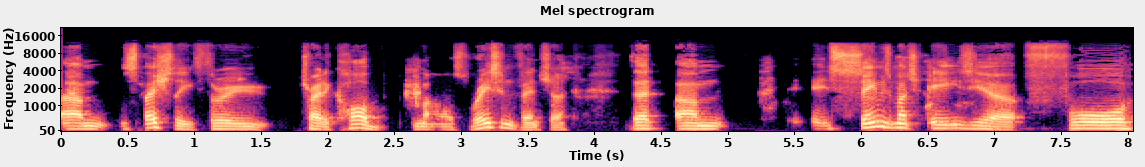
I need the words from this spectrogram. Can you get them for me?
um, especially through Trader Cobb, my most recent venture, that um, it seems much easier for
